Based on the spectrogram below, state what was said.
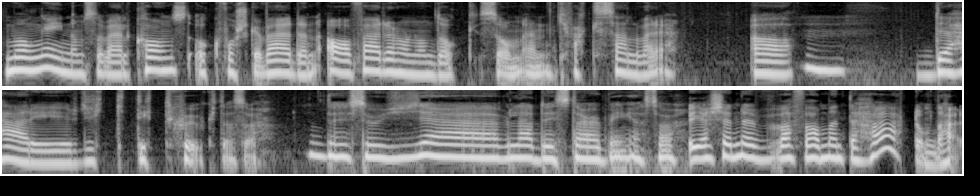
Många inom såväl konst och forskarvärlden avfärdar honom dock som en kvacksalvare. Ja, mm. det här är ju riktigt sjukt alltså. Det är så jävla disturbing alltså. Jag känner, varför har man inte hört om det här?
